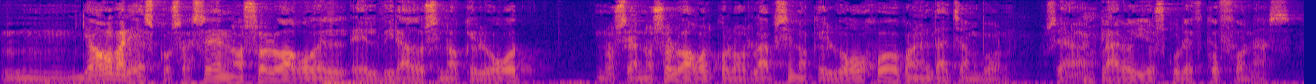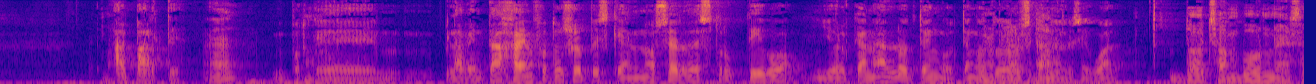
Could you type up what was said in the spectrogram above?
mm, yo hago varias cosas, ¿eh? no solo hago el, virado, sino que luego, no sea, no solo hago el color lab, sino que luego juego con el Dutch and O sea, claro y oscurezco zonas. Aparte, ¿eh? Porque la ventaja en Photoshop es que al no ser destructivo, yo el canal lo tengo, tengo todos los canales igual. Dodge and burn es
